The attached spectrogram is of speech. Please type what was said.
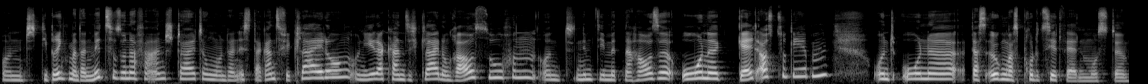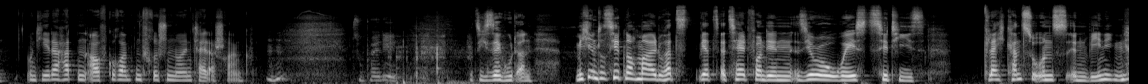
Und die bringt man dann mit zu so einer Veranstaltung und dann ist da ganz viel Kleidung und jeder kann sich Kleidung raussuchen und nimmt die mit nach Hause, ohne Geld auszugeben und ohne, dass irgendwas produziert werden musste. Und jeder hat einen aufgeräumten, frischen neuen Kleiderschrank. Mhm. Super Idee. Hört sich sehr gut an. Mich interessiert nochmal, du hast jetzt erzählt von den Zero Waste Cities. Vielleicht kannst du uns in wenigen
